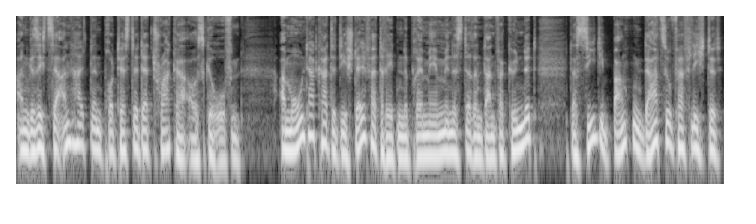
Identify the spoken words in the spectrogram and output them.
angesichts der anhaltenden Proteste der Trucker ausgerufen. Am Montag hatte die stellvertretende Premierministerin dann verkündet, dass sie die Banken dazu verpflichtet,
